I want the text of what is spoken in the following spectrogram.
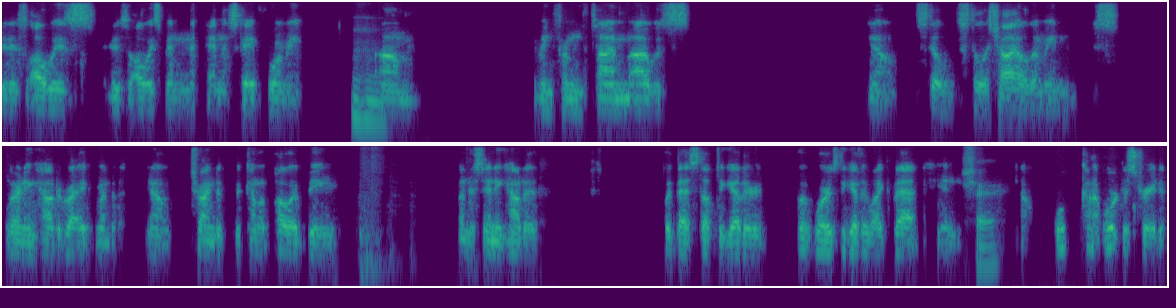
it is always it has always been an escape for me. Mm-hmm. Um, I mean, from the time I was, you know, still still a child. I mean, just learning how to write, when you know, trying to become a poet, being understanding how to put that stuff together, put words together like that, and sure, you know, kind of orchestrate it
